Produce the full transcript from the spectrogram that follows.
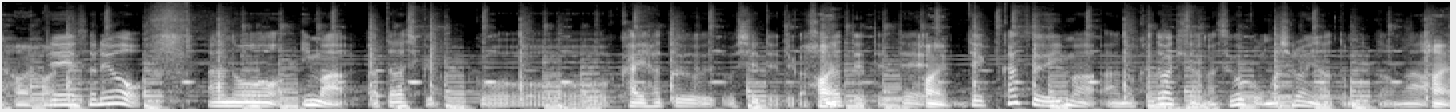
はいはい。でそれをあの今新しくこう開発をしててというかはい。育ててて、はい。でかつ今あの門脇さんがすごく面白いなと思ったのが、はい。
